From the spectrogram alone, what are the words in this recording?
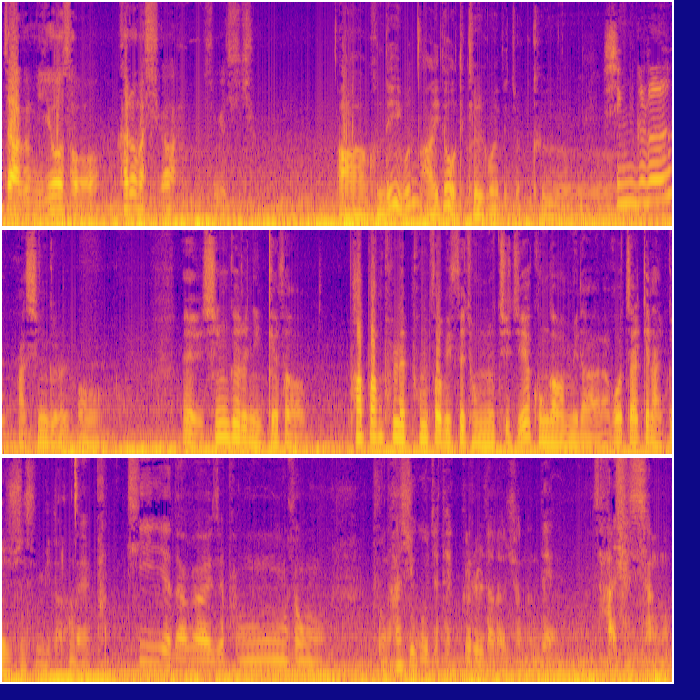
자, 그럼 이어서 카르마 씨가 소개해 주시죠. 아, 근데 이건 아이디어 어떻게 읽어야 되죠? 그. 싱글을 아, 싱글을? 어. 네, 싱글은님께서 팟빵 플랫폼 서비스 종료 취지에 공감합니다. 라고 짧게 남겨주셨습니다. 네, 파티에다가 이제 방송 분 하시고 이제 댓글을 달아주셨는데 사실상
